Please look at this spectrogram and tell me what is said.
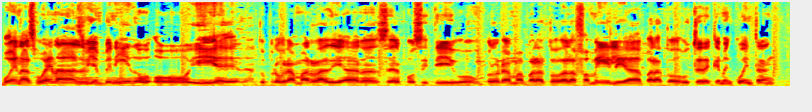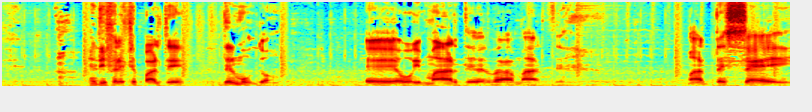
Buenas, buenas, bienvenido hoy a tu programa Radiar Ser Positivo, un programa para toda la familia, para todos ustedes que me encuentran en diferentes partes del mundo. Eh, hoy martes, ¿verdad? Martes. Martes 6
